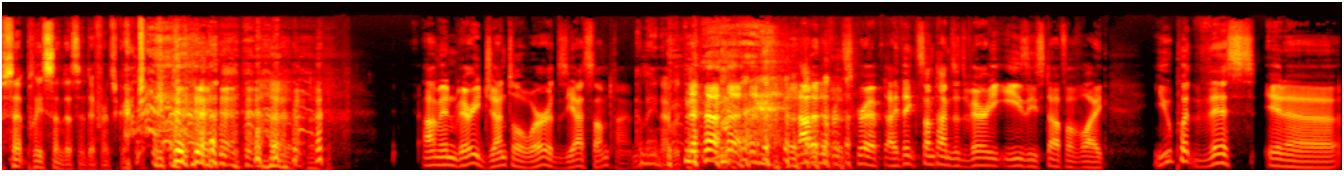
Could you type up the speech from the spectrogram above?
Please send us a different script. Um, in very gentle words, yes, sometimes. I mean, I would. Think, not a different script. I think sometimes it's very easy stuff of like, you put this in a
